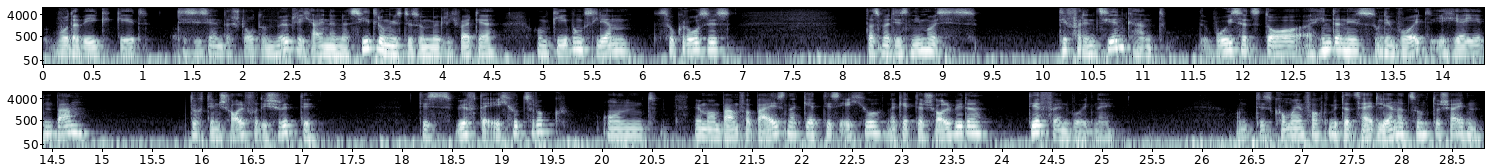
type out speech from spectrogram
wo der Weg geht. Das ist ja in der Stadt unmöglich. Auch in einer Siedlung ist das unmöglich, weil der Umgebungslärm so groß ist, dass man das niemals differenzieren kann. Wo ist jetzt da ein Hindernis? Und im Wald, ich höre jeden Baum durch den Schall von den Schritten. Das wirft der Echo zurück und wenn man am Baum vorbei ist, dann geht das Echo, dann geht der Schall wieder tiefer in den Wald rein. Und das kann man einfach mit der Zeit lernen zu unterscheiden.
